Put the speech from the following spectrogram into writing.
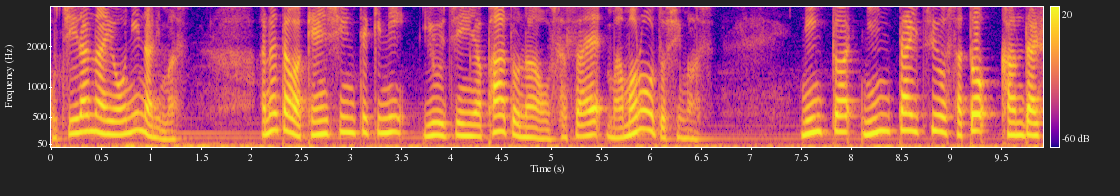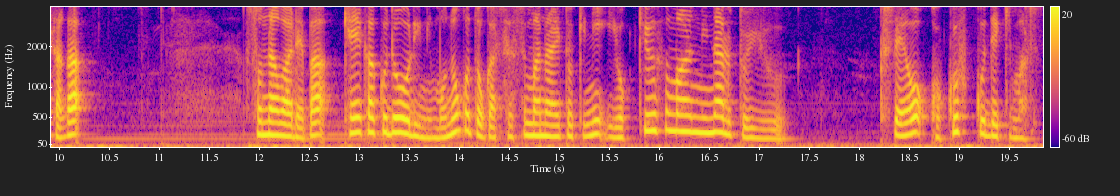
陥らないようになります。あなたは献身的に友人やパートナーを支え守ろうとします。忍耐強さと寛大さが備われば計画通りに物事が進まない時に欲求不満になるという癖を克服できます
